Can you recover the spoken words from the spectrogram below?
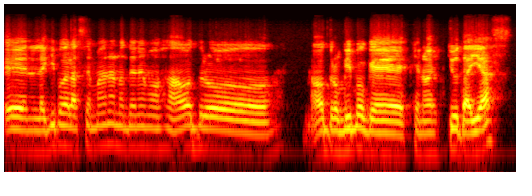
En el equipo de la semana no tenemos a otro, a otro equipo que, que no es Utah Jazz.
